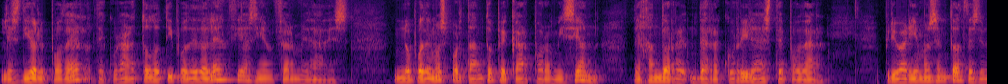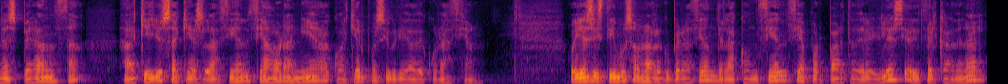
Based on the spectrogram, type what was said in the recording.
les dio el poder de curar todo tipo de dolencias y enfermedades. No podemos, por tanto, pecar por omisión, dejando de recurrir a este poder. Privaríamos entonces de una esperanza a aquellos a quienes la ciencia ahora niega cualquier posibilidad de curación. Hoy asistimos a una recuperación de la conciencia por parte de la Iglesia, dice el cardenal,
